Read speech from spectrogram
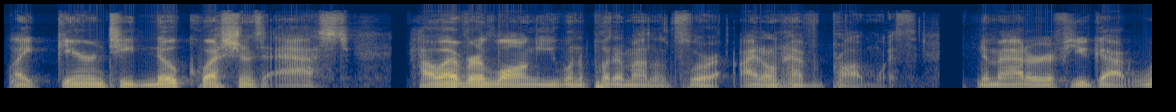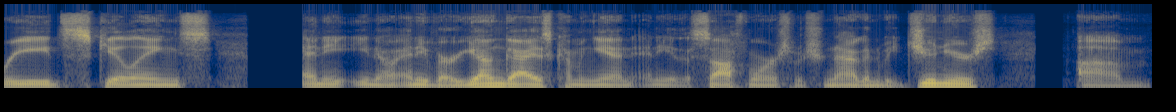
like guaranteed, no questions asked. However long you want to put him out on the floor, I don't have a problem with. No matter if you got Reed, Skillings, any you know any of our young guys coming in, any of the sophomores, which are now going to be juniors. Um,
